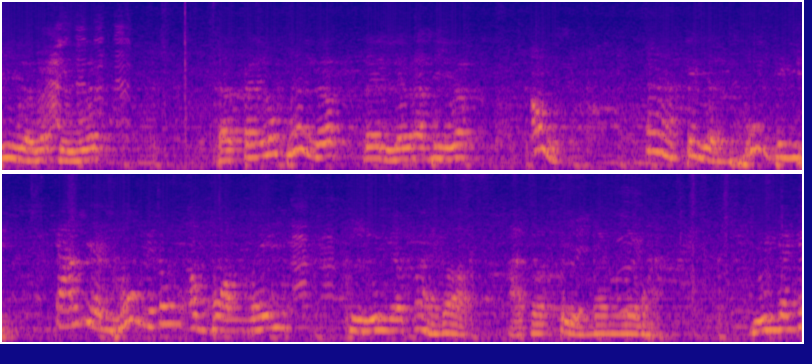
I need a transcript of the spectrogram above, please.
ดีเลยครับดูครับแต่เป็นลูกพุ่งครับเล่นเร็วทันทีครับเอ้าเปลี่ยนพุ่งจริงการเปลี่ยนพุ่งนี่ต้องเอาบอลไว้คืนครับแม่ก็อาจจะเปลี่ยนกันเร็วยืนกันใก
